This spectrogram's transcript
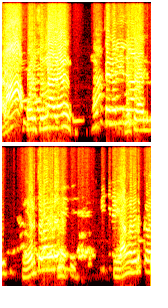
എടാ, പൊരിച്ചുന്ന ആളാണ്. നീ എടുത്തോളാം. നീ അങ്ങോട്ട് എടുക്കളെ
